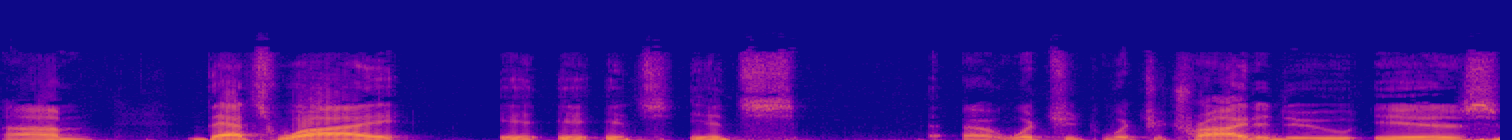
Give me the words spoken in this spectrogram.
Um, that's why it, it, it's it's uh, what you what you try to do is,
